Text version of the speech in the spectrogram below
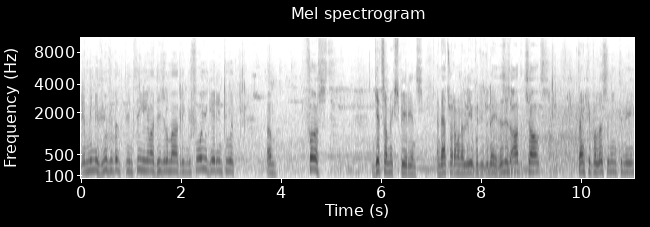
I mean, if you've even been thinking about digital marketing, before you get into it, um, first get some experience. And that's what I want to leave with you today. This is Arthur Charles. Thank you for listening to me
